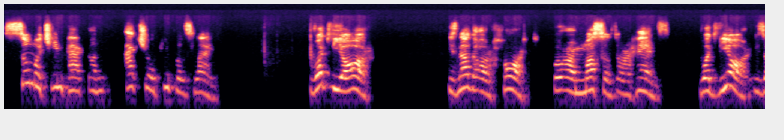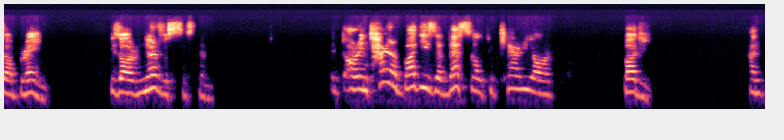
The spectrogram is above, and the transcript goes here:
so much impact on actual people's life. What we are is not our heart or our muscles or hands. What we are is our brain is our nervous system. Our entire body is a vessel to carry our body. And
